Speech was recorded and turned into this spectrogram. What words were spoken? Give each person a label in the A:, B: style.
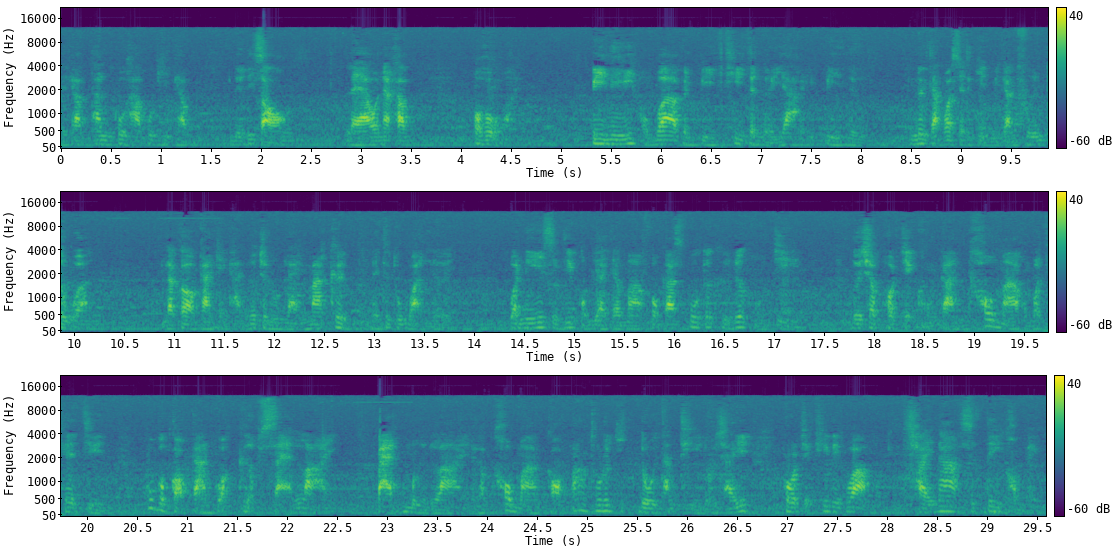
A: วัสดีครับ ท่านผู้ค้าผู้คิดครับ เดือนที่สองแล้วนะครับ โอ้โห ปีนี้ผมว่าเป็นปีที่จะเหนื่อยยากอีกปีหนึ่ง เนื่องจากว่าเศรษฐกิจมีการฟื้นตัว แล้วก็การแข่งขันก็จะรุนแรงมากขึ้นในทุกๆวันเลย วันนี้สิ่งที่ผมอยากจะมาโฟกัสพูดก็คือเรื่องของจีน โดยเฉพาะโปรเจกต์ของการเข้ามาของประเทศจีน ผู้ประกอบการกว่าเกือบแสนราย80,000รายนะครับเข้ามาก่อตั้งธุรกิจโดยทันที โดยใช้โปรเจกต์ที่เรียกว่า China City Complex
